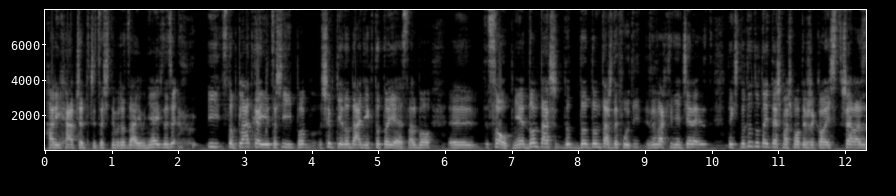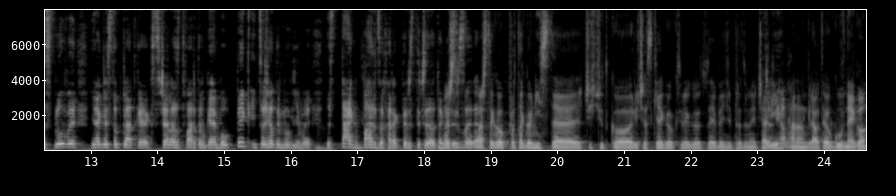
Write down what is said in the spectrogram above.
Harry Hatchet, czy coś w tym rodzaju, nie? I, w sensie, i stop klatka i coś, i po, szybkie dodanie, kto to jest, albo y, soap, nie? Don't touch, do, do, don't touch the food i wymachnięcie. No to tutaj też masz motyw, że koleś strzela ze spluwy i nagle stop klatka jak strzela z otwartą gębą, pyk i coś o tym mówimy. To jest tak bardzo charakterystyczne dla tego masz, reżysera. Masz tego protagonistę czyściutko Richowskiego, którego tutaj będzie prawdopodobnie Charlie Hannan grał, tego głównego,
